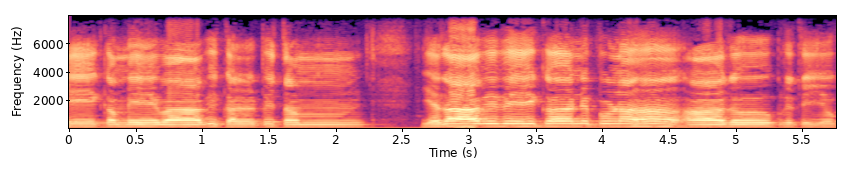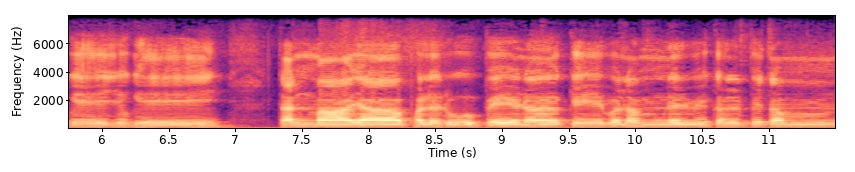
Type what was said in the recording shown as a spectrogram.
एकमेवा विकल्पितम्। यदा विवेक निपुण आदो कृतियुगे युगे, तन्माया फलरूपेण केवलं निर्विकल्पितं।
